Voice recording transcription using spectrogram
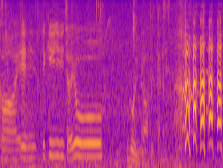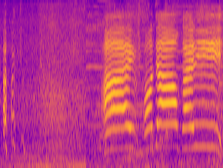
帰ってきたよ。プロになってたね。はーい、もーちゃんおかえり。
